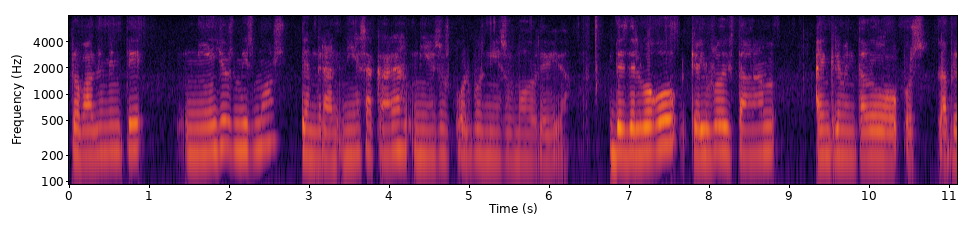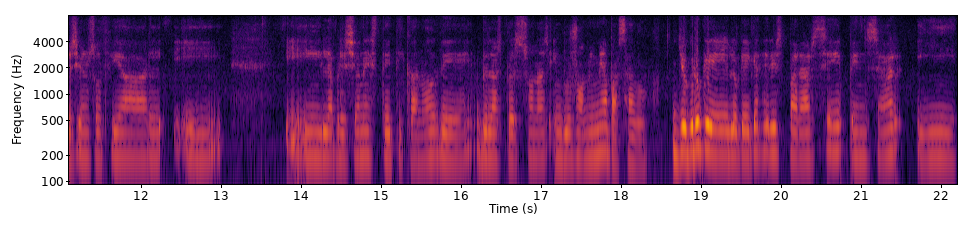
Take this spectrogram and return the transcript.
probablemente ni ellos mismos tendrán ni esa cara, ni esos cuerpos, ni esos modos de vida. Desde luego que el uso de Instagram ha incrementado pues la presión social y, y la presión estética ¿no? de, de, las personas. Incluso a mí me ha pasado. Yo creo que lo que hay que hacer es pararse, pensar y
